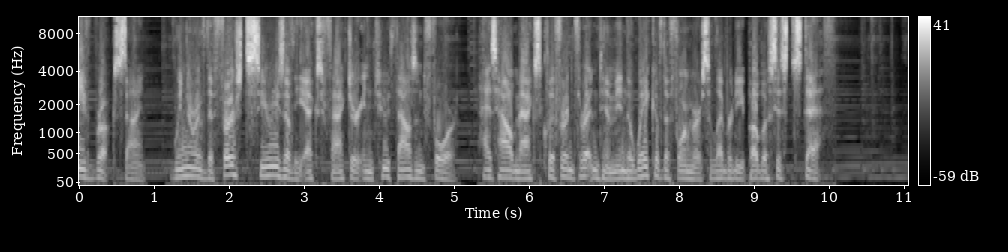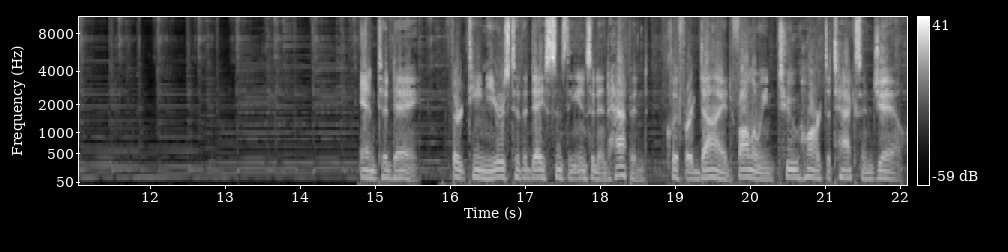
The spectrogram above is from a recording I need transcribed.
Steve Brookstein, winner of the first series of The X Factor in 2004, has how Max Clifford threatened him in the wake of the former celebrity publicist's death. And today, 13 years to the day since the incident happened, Clifford died following two heart attacks in jail.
